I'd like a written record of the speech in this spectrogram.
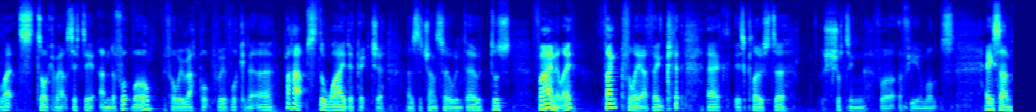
let's talk about City and the football before we wrap up with looking at uh, perhaps the wider picture as the transfer window does finally, thankfully, I think, uh, is close to shutting for a few months. Hey, Sam.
